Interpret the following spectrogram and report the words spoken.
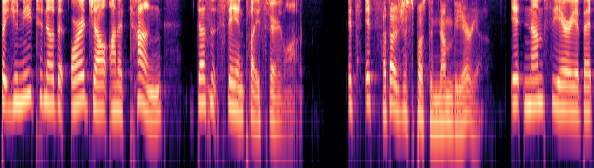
but you need to know that Orajel on a tongue doesn't stay in place very long. It's it's I thought it was just supposed to numb the area, it numbs the area, but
